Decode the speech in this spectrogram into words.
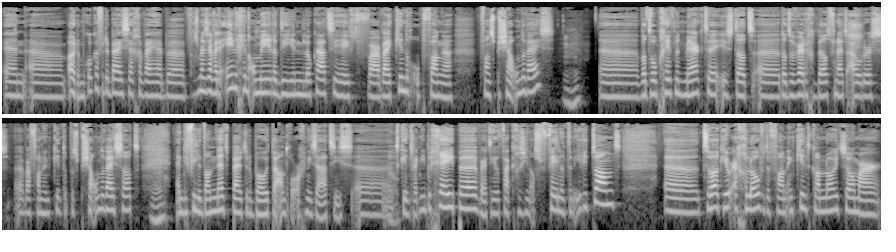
En, eh, oh, dat moet ik ook even erbij zeggen. Wij hebben, volgens mij zijn wij de enige in Almere die een locatie heeft waar wij kinderen opvangen van speciaal onderwijs. Mhm. Eh, wat we op een gegeven moment merkten is dat, eh, dat we werden gebeld vanuit ouders eh, waarvan hun kind op een speciaal onderwijs zat. Mhm. En die vielen dan net buiten de boot bij andere organisaties. Eh, Het kind werd niet begrepen, werd heel vaak gezien als vervelend en irritant. Terwijl ik heel erg geloofde van een kind kan nooit zomaar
